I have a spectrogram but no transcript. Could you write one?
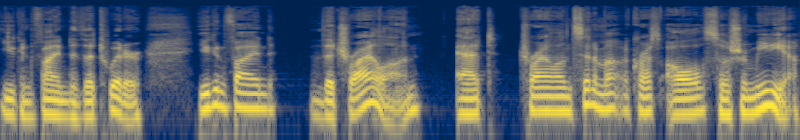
You can find the Twitter. You can find the Trylon at Trylon Cinema across all social media.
